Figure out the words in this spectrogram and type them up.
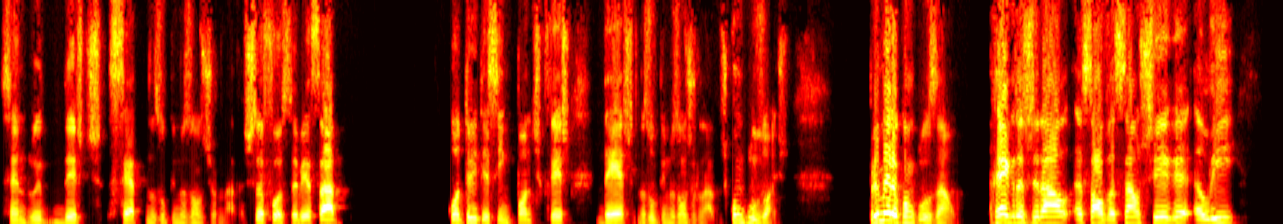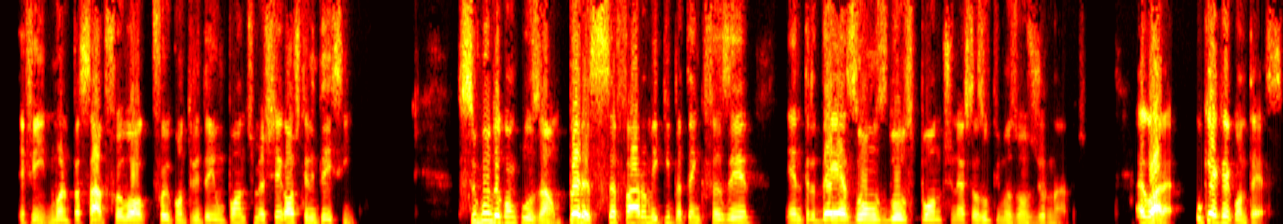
sendo destes 7 nas últimas 11 jornadas. Se fosse a Bessade, com 35 pontos, que fez 10 nas últimas 11 jornadas. Conclusões. Primeira conclusão regra geral, a salvação chega ali, enfim, no ano passado foi, logo, foi com 31 pontos, mas chega aos 35. Segunda conclusão, para se safar, uma equipa tem que fazer entre 10, 11, 12 pontos nestas últimas 11 jornadas. Agora, o que é que acontece?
